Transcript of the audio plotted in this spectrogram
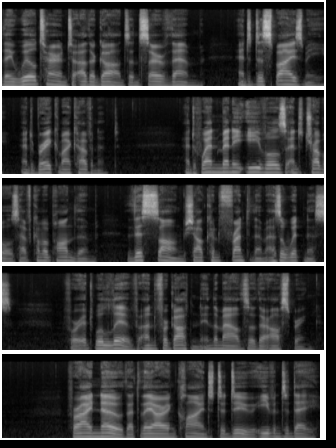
they will turn to other gods and serve them, and despise me, and break my covenant. And when many evils and troubles have come upon them, this song shall confront them as a witness, for it will live unforgotten in the mouths of their offspring for I know that they are inclined to do even today,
